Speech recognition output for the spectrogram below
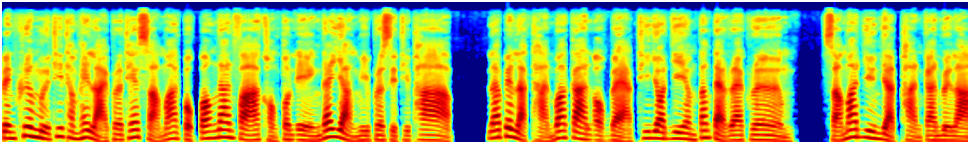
เป็นเครื่องมือที่ทำให้หลายประเทศสามารถปกป้องน่านฟ้าของตนเองได้อย่างมีประสิทธิภาพ และเป็นหลักฐานว่าการออกแบบที่ยอดเยี่ยมตั้งแต่แรกเริ่ม สามารถยืนหยัดผ่านการเวลา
